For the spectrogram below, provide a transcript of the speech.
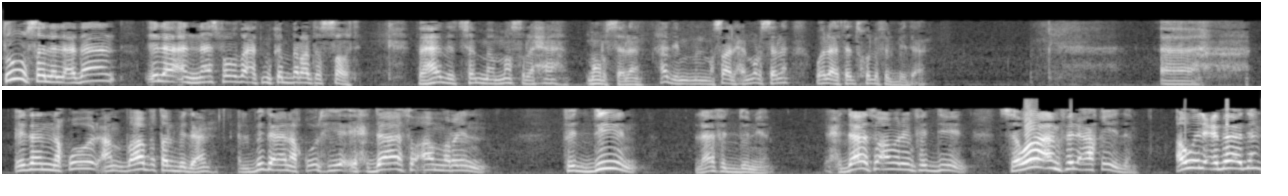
توصل الأذان إلى الناس فوضعت مكبرات الصوت. فهذه تسمى مصلحة مرسلة. هذه من المصالح المرسلة ولا تدخل في البدعة آه إذا نقول عن ضابط البدعة البدعة نقول هي إحداث أمر في الدين. لا في الدنيا. إحداث أمر في الدين سواء في العقيدة أو العبادة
